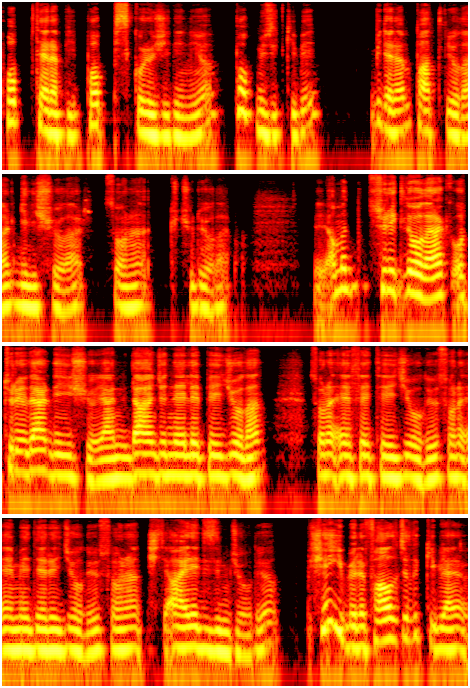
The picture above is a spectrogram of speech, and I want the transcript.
pop terapi, pop psikoloji deniyor. Pop müzik gibi. Bir dönem patlıyorlar, gelişiyorlar. Sonra küçülüyorlar. E, Ama sürekli olarak o türevler değişiyor. Yani daha önce NLP'ci olan sonra EFT'ci oluyor, sonra EMDR'ci oluyor, sonra işte aile dizimci oluyor. Şey gibi böyle falcılık gibi yani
